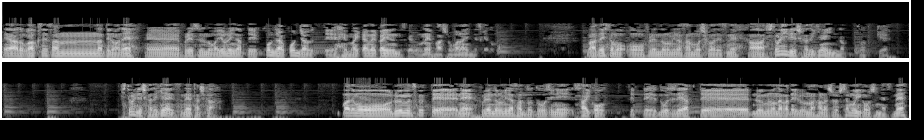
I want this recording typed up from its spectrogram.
ん、いや、あと学生さんなんていうのはね、えー、プレイするのが夜になって混んじゃう混んじゃうって、毎回毎回言うんですけどね、まあしょうがないんですけど。まあぜひとも、フレンドの皆さんもしくはですね、ああ、一人でしかできないんだったっけ？一人でしかできないですね、確か。まあでも、ルーム作ってね、フレンドの皆さんと同時に最高って言って、同時でやって、ルームの中でいろんな話をしてもいいかもしれないですね。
